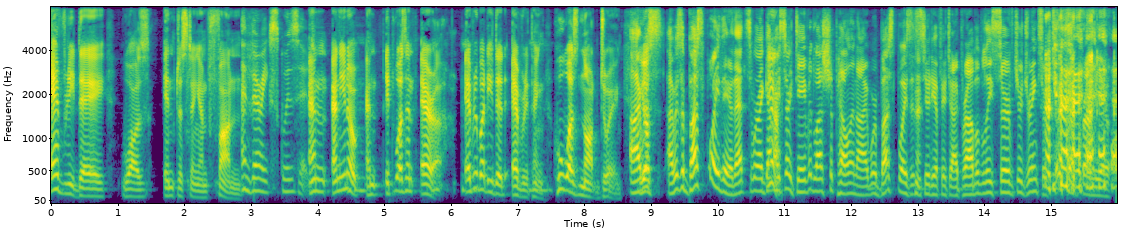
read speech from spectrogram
every day was interesting and fun. and very exquisite. And and you know, Mm-hmm. and it was an era. Mm-hmm. Everybody did everything. Mm-hmm. Who was not doing? I Your- was I was a busboy there. That's where I got Yeah. my start. David LaChapelle and I were busboys at Studio 50. I probably served your drinks or took them from you.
